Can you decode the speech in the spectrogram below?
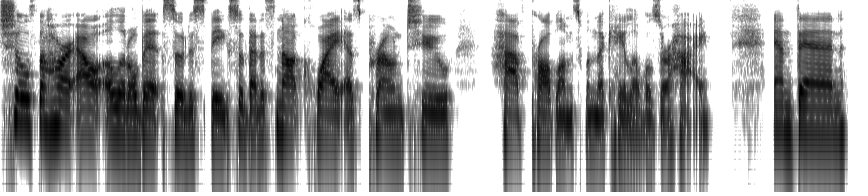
chills the heart out a little bit, so to speak, so that it's not quite as prone to have problems when the K levels are high. And then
